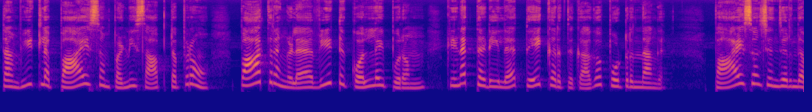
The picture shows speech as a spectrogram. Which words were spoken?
தன் வீட்டில் பாயசம் பண்ணி சாப்பிட்டப்புறம் பாத்திரங்களை வீட்டு கொல்லைப்புறம் கிணத்தடியில தேய்க்கறதுக்காக போட்டிருந்தாங்க. பாயசம் செஞ்சிருந்த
